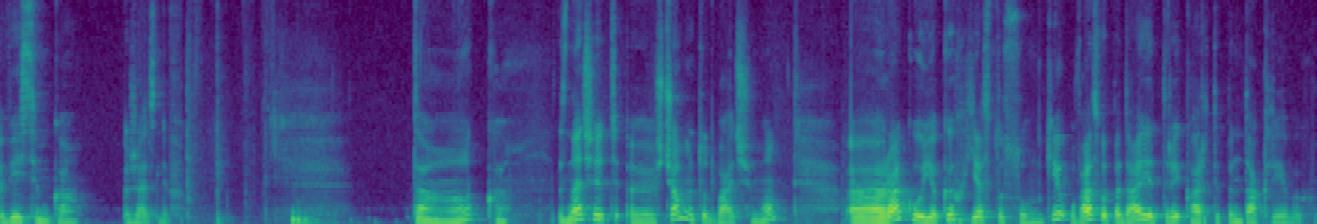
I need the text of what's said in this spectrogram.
вісімка жезлів. Так, значить, е, що ми тут бачимо? Е, Раки, у яких є стосунки, у вас випадає три карти пентаклієвих.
